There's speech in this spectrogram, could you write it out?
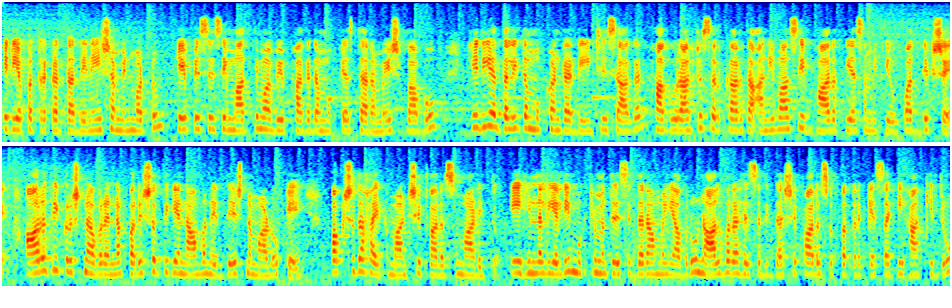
ಹಿರಿಯ ಪತ್ರಕರ್ತ ದಿನೇಶ ಮಿನ್ಮಟ್ಟು, ಕೆಪಿಸಿಸಿ ಮಾಧ್ಯಮ ವಿಭಾಗದ ಮುಖ್ಯಸ್ಥ ರಮೇಶ್ ಬಾಬು, ಹಿರಿಯ ದಲಿತ ಮುಖಂಡ ಡಿಜಿ ಸಾಗರ್ ಹಾಗೂ ರಾಜ್ಯ ಸರ್ಕಾರದ ಅನಿವಾಸಿ ಭಾರತೀಯ ಸಮಿತಿ ಉಪಾಧ್ಯಕ್ಷೆ ಆರತಿ ಕೃಷ್ಣ ಅವರನ್ನ ಪರಿಷತ್ತಿಗೆ ನಾಮನಿರ್ದೇಶನ ಮಾಡೋಕೆ ಪಕ್ಷದ ಹೈಕಮಾಂಡ್ ಶಿಫಾರಸು ಮಾಡಿತ್ತು. ಈ ಹಿನ್ನೆಲೆಯಲ್ಲಿ ಮುಖ್ಯಮಂತ್ರಿ ಸಿದ್ದರಾಮಯ್ಯ ಅವರು ನಾಲ್ವರ ಹೆಸರಿದ್ದ ಶಿಫಾರಸು ಪತ್ರಕ್ಕೆ ಸಹಿ ಹಾಕಿದ್ರು.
